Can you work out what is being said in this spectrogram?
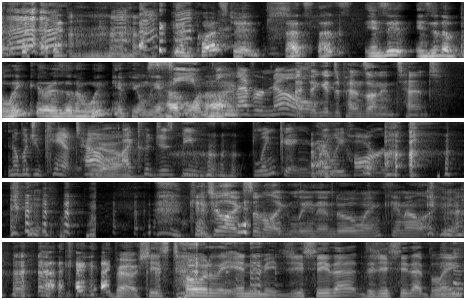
Good question. That's that's is it is it a blink or is it a wink if you only have See, one we'll eye? never know. I think it depends on intent. No, but you can't tell. Yeah. I could just be blinking really hard. Can't you like sort of like lean into a wink, you know, like Bro, she's totally into me. Did you see that? Did you see that blink?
